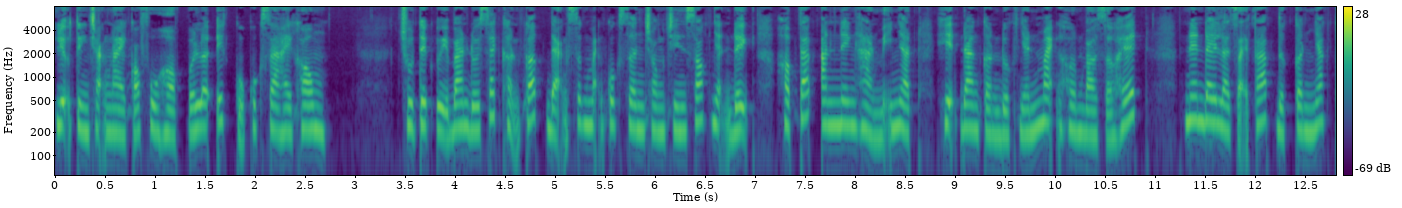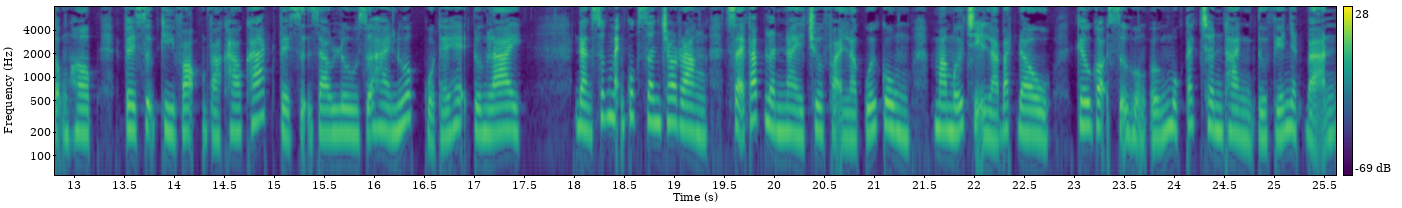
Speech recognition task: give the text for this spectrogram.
liệu tình trạng này có phù hợp với lợi ích của quốc gia hay không. Chủ tịch Ủy ban đối sách khẩn cấp Đảng Sức mạnh Quốc dân trong chính sóc nhận định hợp tác an ninh Hàn Mỹ-Nhật hiện đang cần được nhấn mạnh hơn bao giờ hết, nên đây là giải pháp được cân nhắc tổng hợp về sự kỳ vọng và khao khát về sự giao lưu giữa hai nước của thế hệ tương lai. Đảng Sức mạnh Quốc dân cho rằng giải pháp lần này chưa phải là cuối cùng mà mới chỉ là bắt đầu, kêu gọi sự hưởng ứng một cách chân thành từ phía Nhật Bản.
